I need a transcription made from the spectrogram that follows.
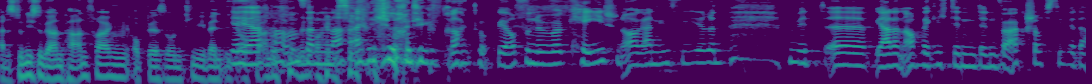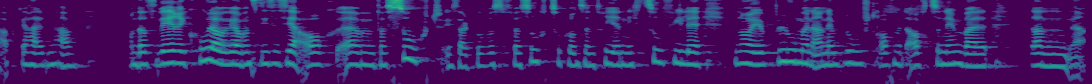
Hattest du nicht sogar ein paar Anfragen, ob wir so ein Team-Event nicht Ja, auch ja, für andere haben uns Firmen dann nach organisieren einige Leute gefragt, ob wir auch so eine Vacation organisieren mit, äh, ja, dann auch wirklich den, den Workshops, die wir da abgehalten haben. Und das wäre cool, aber wir haben uns dieses Jahr auch ähm, versucht, ich sage bewusst versucht zu konzentrieren, nicht zu viele neue Blumen an den Blumenstrauß mit aufzunehmen, weil dann ja,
